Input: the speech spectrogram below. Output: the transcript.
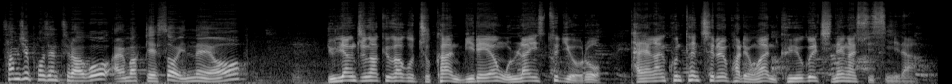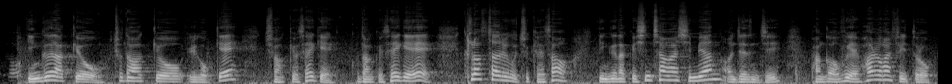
30%라고 알맞게 써 있네요. 율량중학교가 구축한 미래형 온라인 스튜디오로 다양한 콘텐츠를 활용한 교육을 진행할 수 있습니다. 인근 학교, 초등학교 7개, 중학교 3개, 고등학교 3개의 클러스터를 구축해서 인근 학교 신청하시면 언제든지 방과 후에 활용할 수 있도록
